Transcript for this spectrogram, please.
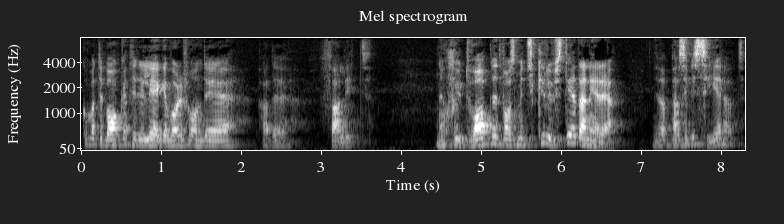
komma tillbaka till det läge varifrån det hade fallit. Men skjutvapnet var som ett skruvstäd där nere. Det var passiviserat,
